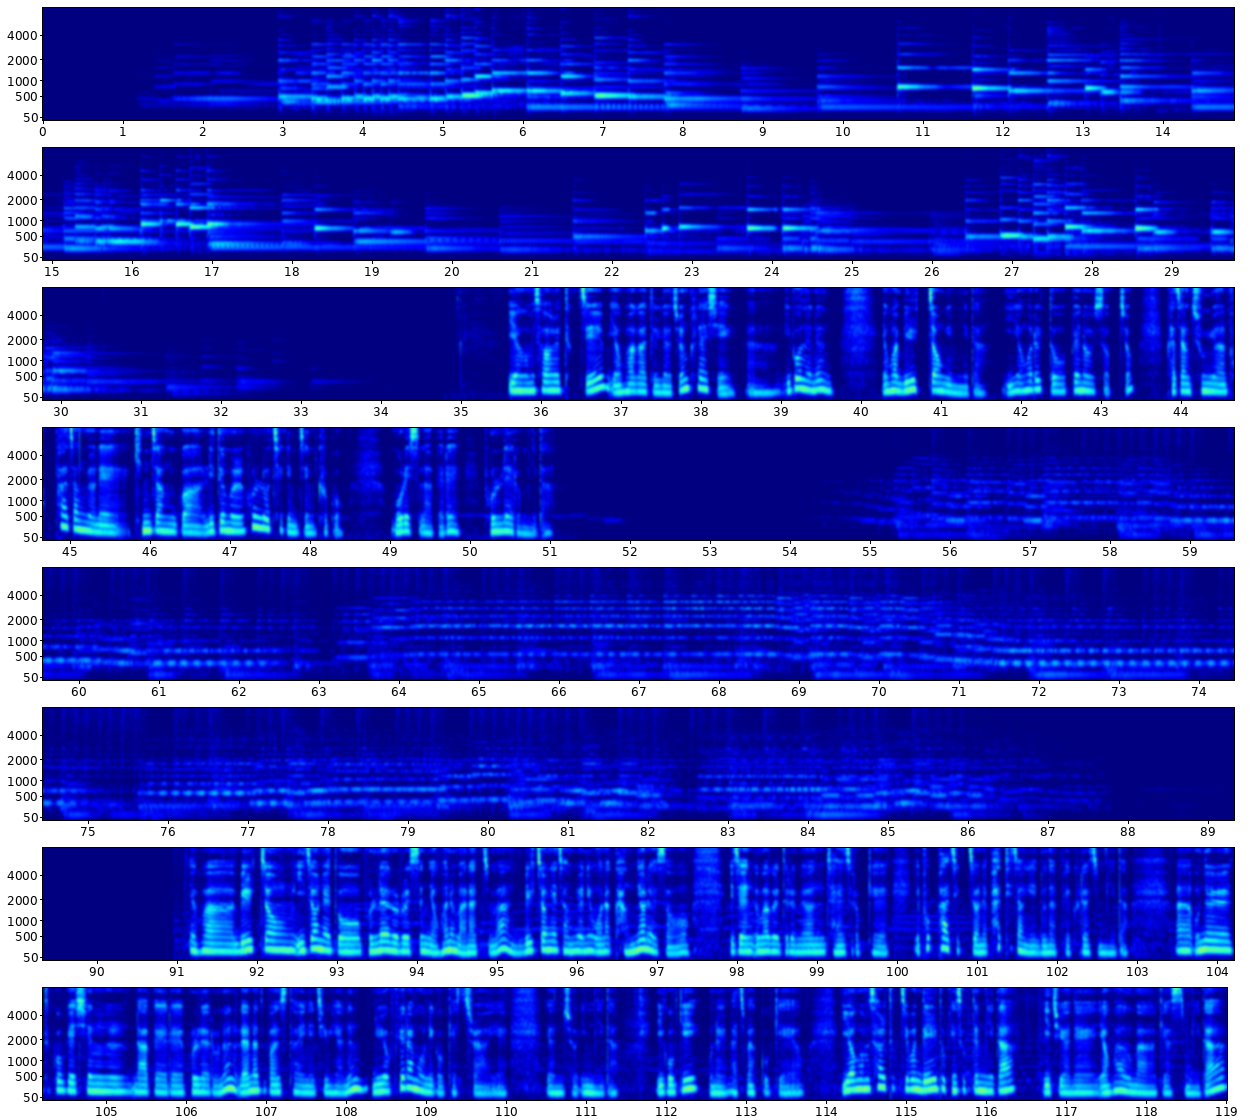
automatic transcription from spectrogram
이영음 설 특집 영화가 들려준 클래식. 아, 이번에는 영화 밀정입니다. 이 영화를 또 빼놓을 수 없죠. 가장 중요한 폭파 장면의 긴장과 리듬을 홀로 책임진 그 곡. 모리스 라벨의 볼레로입니다. 영화 밀정 이전에도 볼레로를 쓴 영화는 많았지만 밀정의 장면이 워낙 강렬해서 이젠 음악을 들으면 자연스럽게 이 폭파 직전의 파티장이 눈앞에 그려집니다. 아, 오늘 듣고 계신 라벨의 볼레로는 레나드 번스타인이 지휘하는 뉴욕 필하모닉 오케스트라의 연주입니다. 이 곡이 오늘 마지막 곡이에요. 이영음 설 특집은 내일도 계속됩니다. 이주연의 영화음악이었습니다.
